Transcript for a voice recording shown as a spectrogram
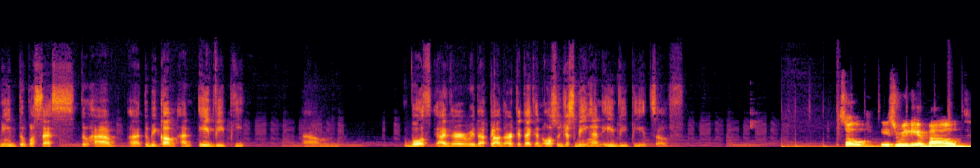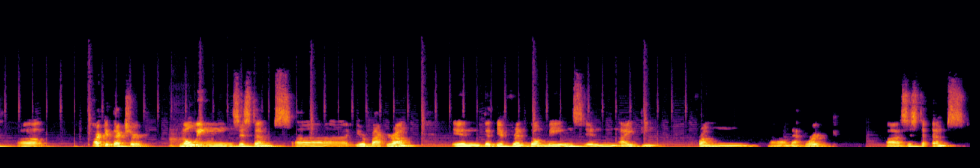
need to possess to have uh, to become an AVP? Um, both either with a cloud architect and also just being an AVP itself. So it's really about uh, architecture, knowing systems, uh, your background in the different domains in IT, from uh, network uh, systems,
